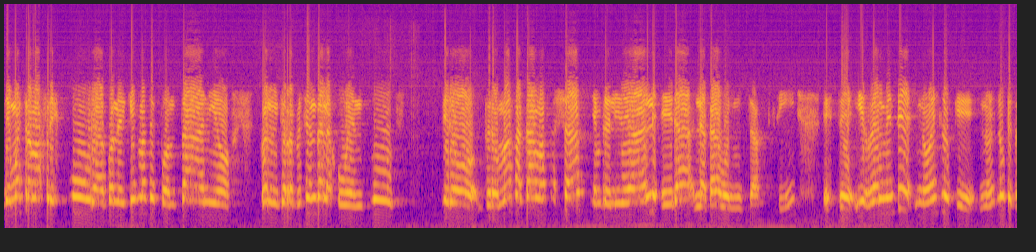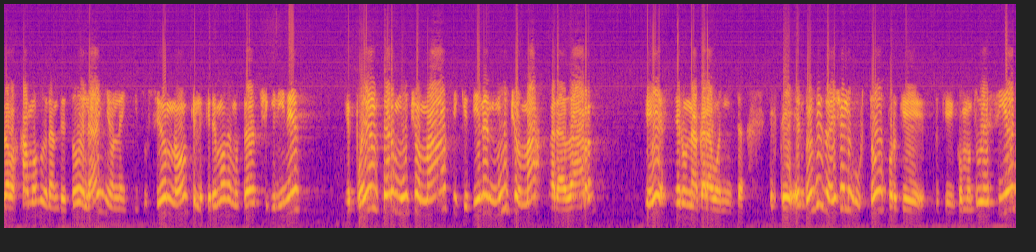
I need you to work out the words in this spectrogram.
demuestra más frescura, con el que es más espontáneo, con el que representa la juventud. Pero pero más acá más allá siempre el ideal era la cara bonita sí este y realmente no es lo que no es lo que trabajamos durante todo el año en la institución no que les queremos demostrar a chiquilines que pueden ser mucho más y que tienen mucho más para dar que ser una cara bonita este entonces a ellos les gustó porque porque como tú decías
